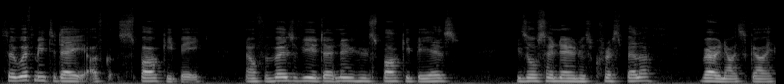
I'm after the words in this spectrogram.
So with me today, I've got Sparky B. Now, for those of you who don't know who Sparky B is, he's also known as Chris Biller. Very nice guy.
